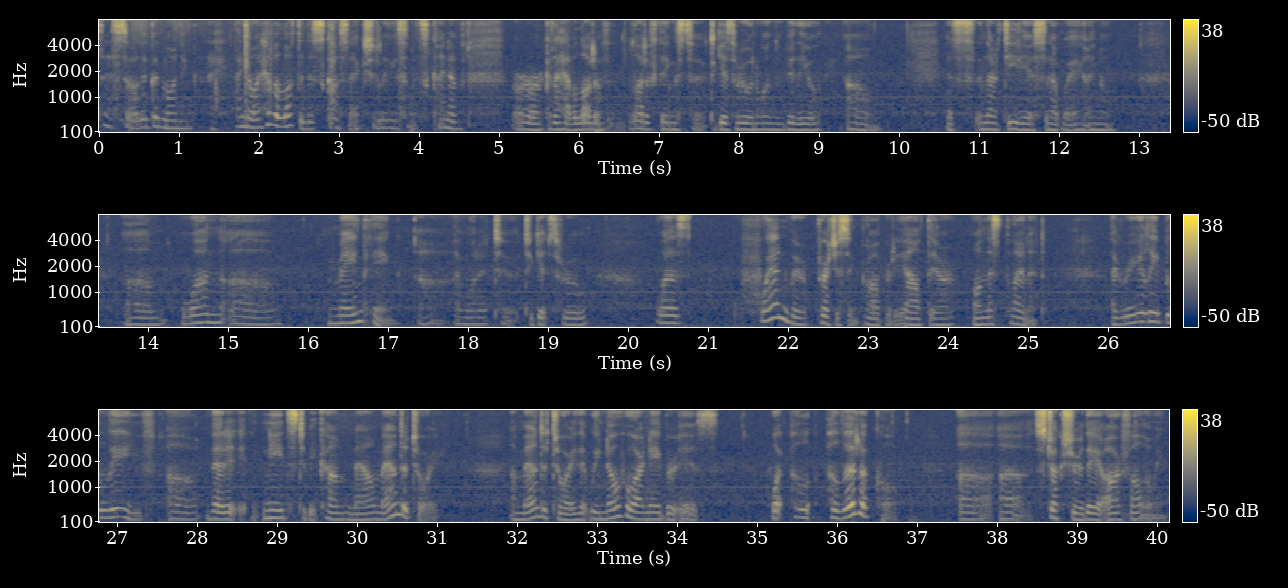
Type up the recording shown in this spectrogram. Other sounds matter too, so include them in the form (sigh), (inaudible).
So, the good morning. I, I know I have a lot to discuss actually, so it's kind of, because I have a lot of lot of things to, to get through in one video. Um, it's and they're tedious that way. I know. Um, one uh, main thing uh, I wanted to to get through was when we're purchasing property out there on this planet I really believe uh, that it needs to become now mandatory. A mandatory that we know who our neighbor is, what pol political uh, uh, structure they are following.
